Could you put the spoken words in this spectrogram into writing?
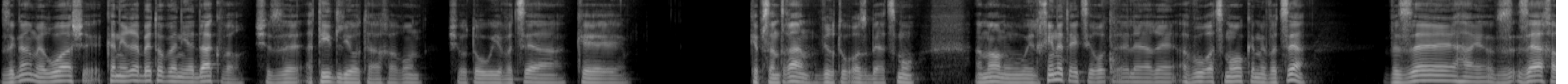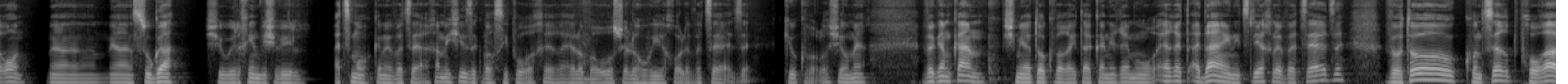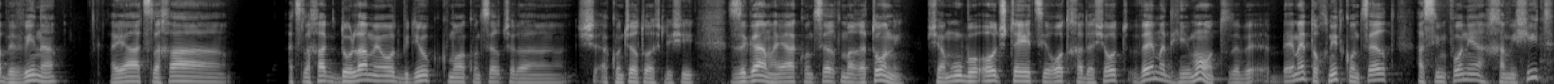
זה גם אירוע שכנראה בטהובן ידע כבר שזה עתיד להיות האחרון, שאותו הוא יבצע כ... כפסנתרן וירטואוז בעצמו. אמרנו, הוא הלחין את היצירות האלה הרי עבור עצמו כמבצע, וזה האחרון מה, מהסוגה שהוא הלחין בשביל עצמו כמבצע. החמישי זה כבר סיפור אחר, היה לו ברור שלא הוא יכול לבצע את זה, כי הוא כבר לא שומע. וגם כאן שמיעתו כבר הייתה כנראה מעורערת, עדיין הצליח לבצע את זה, ואותו קונצרט בכורה בווינה היה הצלחה, הצלחה גדולה מאוד, בדיוק כמו הקונצרט של הקונצ'רטו השלישי. זה גם היה קונצרט מרתוני, שמעו בו עוד שתי יצירות חדשות ומדהימות. זה באמת תוכנית קונצרט הסימפוניה החמישית,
